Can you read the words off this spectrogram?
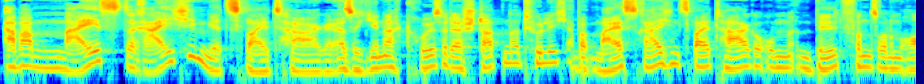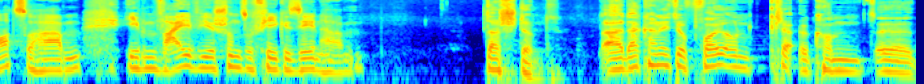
aber meist reichen mir zwei Tage. Also je nach Größe der Stadt natürlich, aber meist reichen zwei Tage, um ein Bild von so einem Ort zu haben, eben weil wir schon so viel gesehen haben. Das stimmt. Äh, Da kann ich dir voll und kla- kommt, äh, äh,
